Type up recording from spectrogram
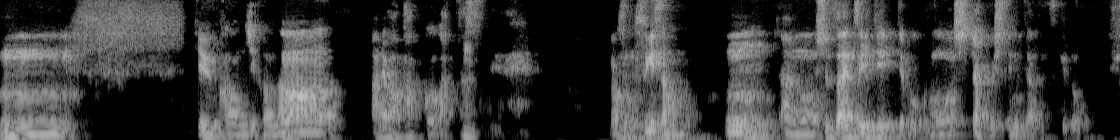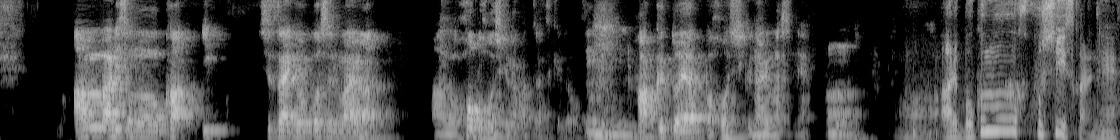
うん。っていう感じかな。あれはかっこよかったですね。あ、その杉さんも。うん。あの、取材ついていって僕も試着してみたんですけど、あんまりその、かい取材同行する前は、あの、ほぼ欲しくなかったんですけど、うん、うん。履くとやっぱ欲しくなりますね。うん。あれ、僕も欲しいですからね。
